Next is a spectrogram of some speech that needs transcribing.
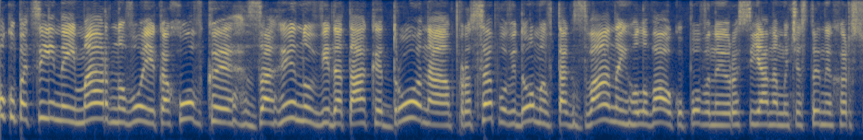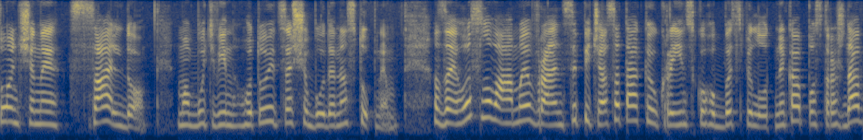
Окупаційний мер нової Каховки загинув від атаки дрона. Про це повідомив так званий голова окупованої росіянами частини Херсонщини Сальдо. Мабуть, він готується, що буде наступним. За його словами, вранці під час атаки українського безпілотника постраждав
